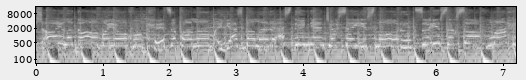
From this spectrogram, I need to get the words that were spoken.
Қош домай оқу Әтсі палам яз балар Әстінен жақсы ислору Су ирсақ со махы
